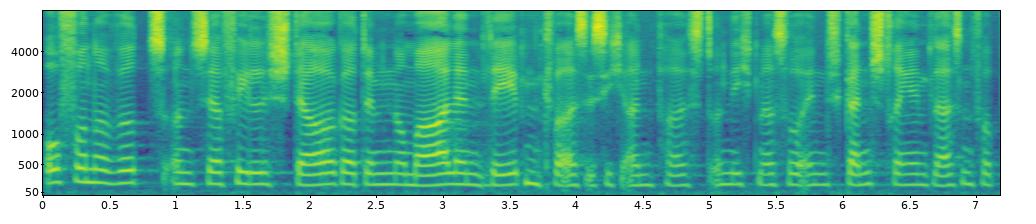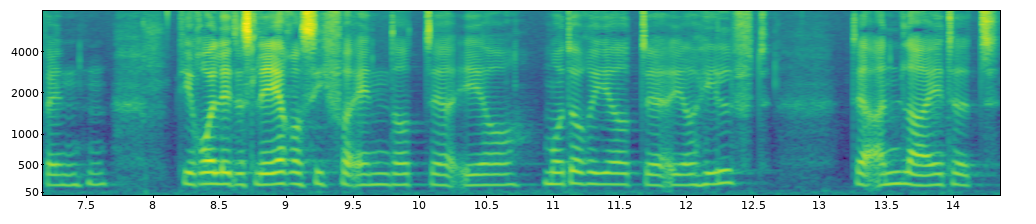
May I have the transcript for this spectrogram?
offener wird und sehr viel stärker dem normalen Leben quasi sich anpasst und nicht mehr so in ganz strengen Klassenverbänden die Rolle des Lehrers sich verändert, der eher moderiert, der eher hilft, der anleitet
